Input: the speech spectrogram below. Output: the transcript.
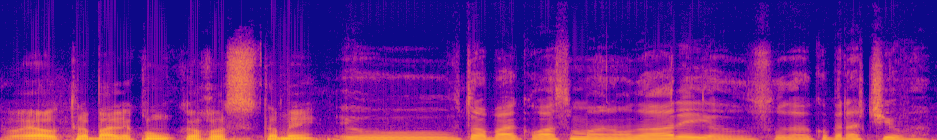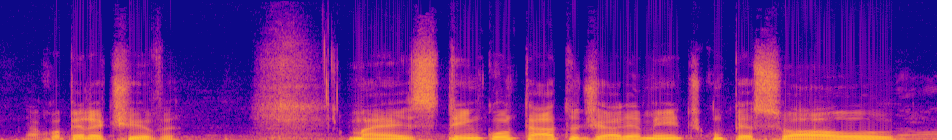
Joel, trabalha com carroça também? eu trabalho com a Mano da Areia, eu sou da cooperativa. Na cooperativa. Mas tem contato diariamente com o pessoal.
